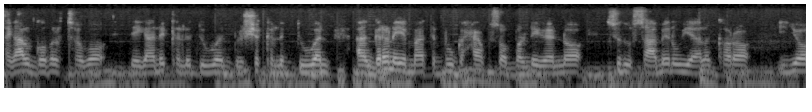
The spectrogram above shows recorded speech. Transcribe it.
sagaal gobol tago deegaano kala duwan bulsho kala duwan aan garanayo maanta buugga xaga ku soo bandhigayno siduu saameyn u yeelan karo iyo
